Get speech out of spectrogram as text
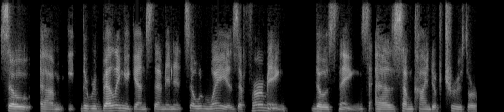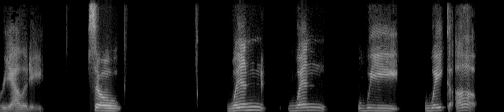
So um, the rebelling against them in its own way is affirming those things as some kind of truth or reality. So when when we wake up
